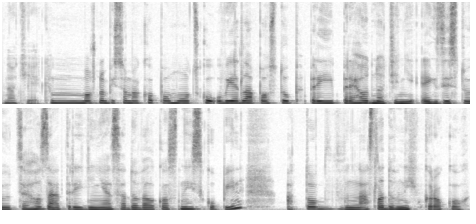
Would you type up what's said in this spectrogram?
jednotiek? Mm, možno by som ako pomôcku uviedla postup pri prehodnotení existujúceho zatriedenia sa do veľkostných skupín a to v následovných krokoch.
